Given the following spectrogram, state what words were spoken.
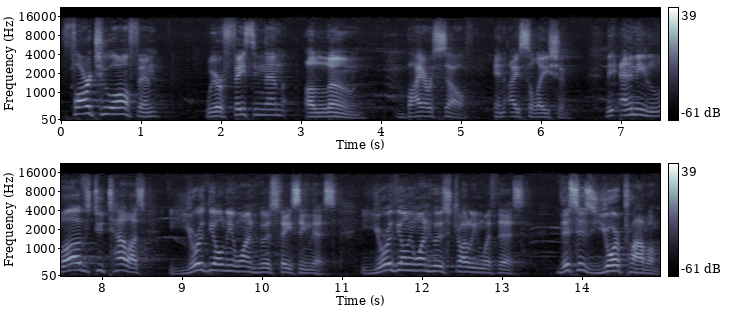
far too often, we are facing them alone, by ourselves, in isolation. The enemy loves to tell us, you're the only one who is facing this. You're the only one who is struggling with this. This is your problem.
